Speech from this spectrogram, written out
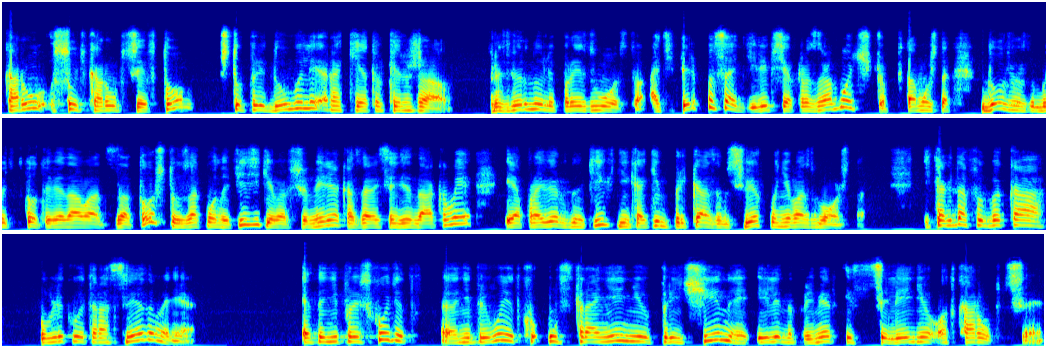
Кору... Суть коррупции в том, что придумали ракету «Кинжал» развернули производство, а теперь посадили всех разработчиков, потому что должен быть кто-то виноват за то, что законы физики во всем мире оказались одинаковые, и опровергнуть их никаким приказом сверху невозможно. И когда ФБК публикует расследование, это не происходит, э, не приводит к устранению причины или, например, исцелению от коррупции.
